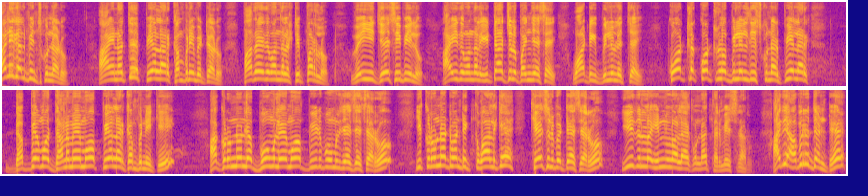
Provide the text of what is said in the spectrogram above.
పని కల్పించుకున్నాడు. ఆయన వచ్చి పిఎల్ఆర్ కంపెనీ పెట్టాడు. పదహైదు వందల టిప్పర్లు వెయ్యి జేసీబీలు ఐదు వందల ఇటాచులు పనిచేశాయి. వాటికి బిల్లులు వచ్చాయి. కోట్ల కోట్లలో బిల్లులు తీసుకున్నారు పిఎల్ఆర్ డబ్బేమో ధనమేమో పిఎల్ఆర్ కంపెనీకి. అక్కడ ఉండే భూములేమో బీడు భూములు చేసేసారు ఇక్కడ ఉన్నటువంటి వాళ్ళకే కేసులు పెట్టేశారు. ఈదుల్లో ఇళ్ళలో లేకుండా తరిమేసినారు. అది అభివృద్ధి అంటే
